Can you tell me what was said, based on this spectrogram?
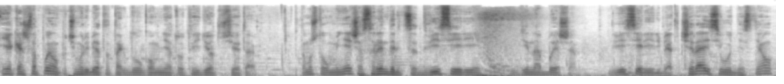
Я, конечно, понял, почему, ребята, так долго у меня тут идет все это Потому что у меня сейчас рендерится две серии Дина Бэша Две серии, ребят. Вчера и сегодня снял.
